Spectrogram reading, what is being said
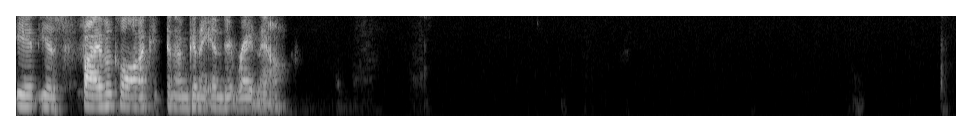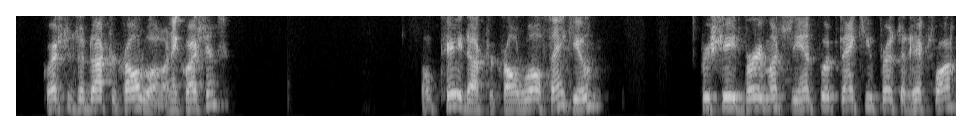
it is five o'clock and I'm gonna end it right now. Questions of Dr. Caldwell, any questions? Okay, Dr. Caldwell, thank you. Appreciate very much the input. Thank you, President Hicswa.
